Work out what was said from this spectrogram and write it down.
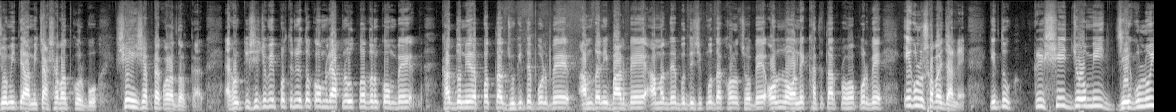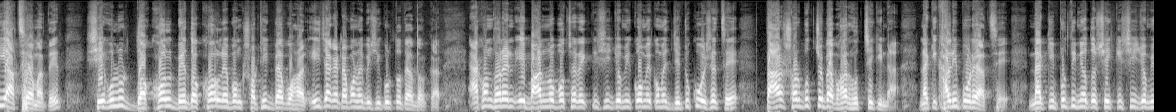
জমিতে আমি চাষাবাদ করব? সেই হিসাবটা করা দরকার। এখন কৃষি জমি প্রতিনিয়ত কমলে আপনার উৎপাদন কমবে খাদ্য নিরাপত্তার ঝুঁকিতে পড়বে আমদানি বাড়বে আমাদের বৈদেশিক মুদ্রা খরচ হবে অন্য অনেক খাতে তার প্রভাব পড়বে এগুলো সবাই জানে। কিন্তু কৃষি জমি যেগুলোই আছে আমাদের, সেগুলোর দখল, বেদখল এবং সঠিক ব্যবহার, এই জায়গাটা মনে হয় বেশি গুরুত্ব দেওয়া দরকার। এখন ধরেন এই বান্ন বছরে কৃষি জমি কমে কমে যেটুকু এসেছে, তার সর্বোচ্চ ব্যবহার হচ্ছে কি না নাকি খালি পড়ে আছে? নাকি প্রতিনিয়ত সেই কৃষি জমি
